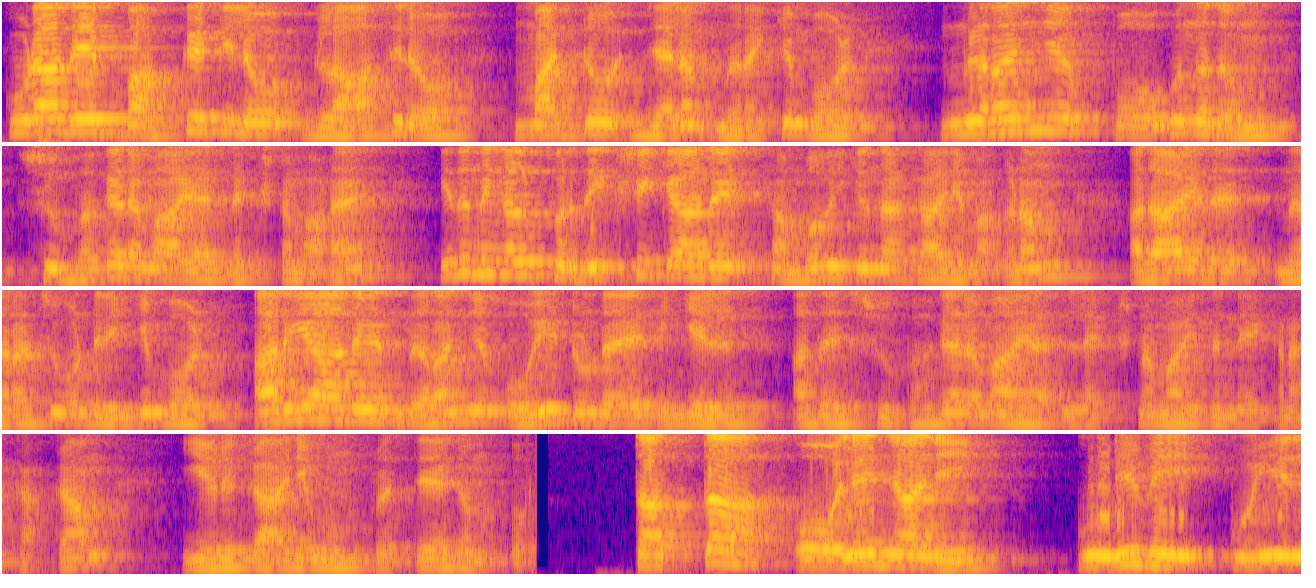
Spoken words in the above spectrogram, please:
കൂടാതെ ബക്കറ്റിലോ ഗ്ലാസ്സിലോ മറ്റോ ജലം നിറയ്ക്കുമ്പോൾ നിറഞ്ഞു പോകുന്നതും ശുഭകരമായ ലക്ഷണമാണ്. ഇത് നിങ്ങൾ പ്രതീക്ഷിക്കാതെ സംഭവിക്കുന്ന കാര്യമാകണം. അതായത് നിറച്ചുകൊണ്ടിരിക്കുമ്പോൾ അറിയാതെ നിറഞ്ഞു പോയിട്ടുണ്ട് എങ്കിൽ അത് ശുഭകരമായ ലക്ഷണമായി തന്നെ കണക്കാക്കാം. ഈ ഒരു കാര്യവും പ്രത്യേകം തത്ത ഓലഞ്ഞാലി കുരുവി കുയിൽ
